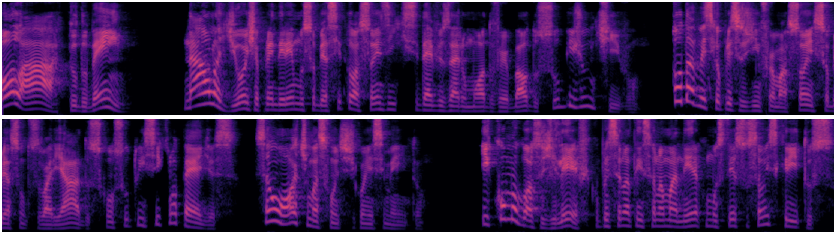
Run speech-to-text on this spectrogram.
Olá, tudo bem? Na aula de hoje, aprenderemos sobre as situações em que se deve usar o modo verbal do subjuntivo. Toda vez que eu preciso de informações sobre assuntos variados, consulto enciclopédias. São ótimas fontes de conhecimento. E como eu gosto de ler, fico prestando atenção na maneira como os textos são escritos.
